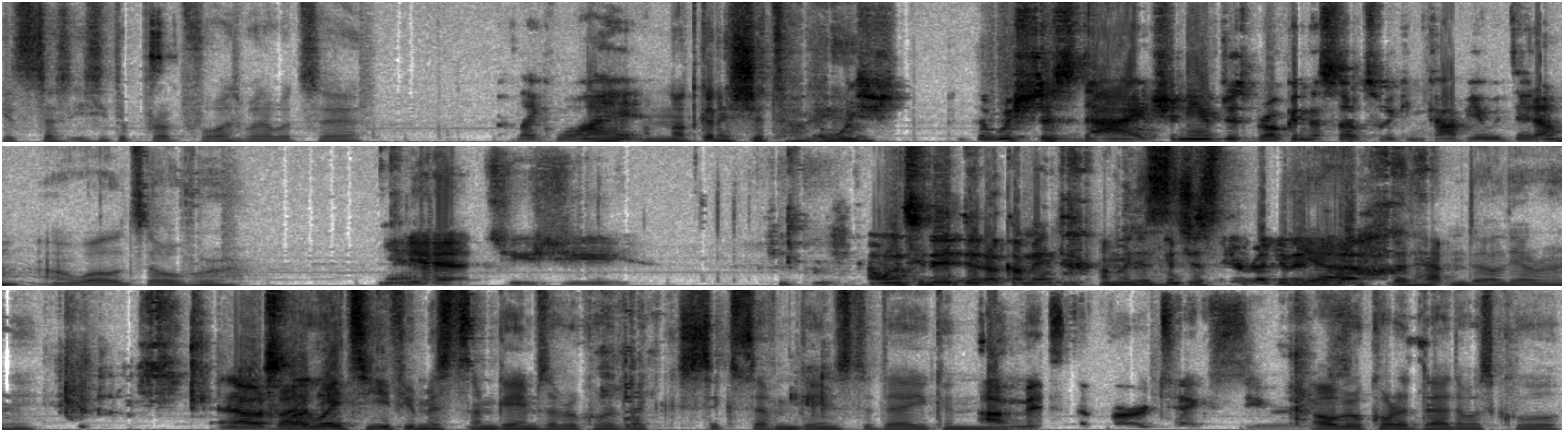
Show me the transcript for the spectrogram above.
it's just easy to prep for, is what I would say. Like, why? I'm not gonna shit talk The him. wish, the wish just died. Shouldn't he have just broken this up so we can copy it with Ditto? Oh well, it's over. Yeah. Yeah. GG. I want to see the Ditto come in. I mean, it's Just just a regular yeah, Ditto. that happened earlier already. that was By the way, T, if you missed some games, I recorded like six, seven games today. You can. I missed the Vertex series. Oh, we recorded that. That was cool.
